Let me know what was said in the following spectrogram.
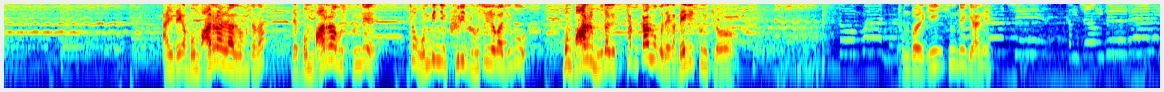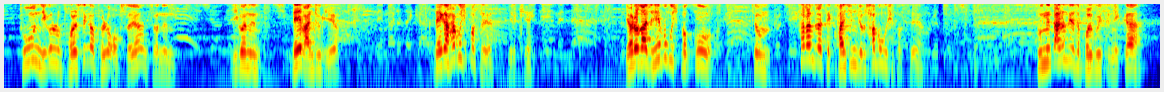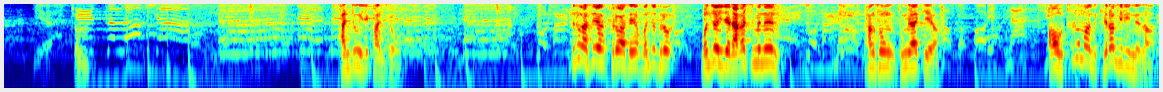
아니 내가 뭔 말을 하려고 하잖아? 내가 뭔 말을 하고 싶은데 저 원빈님 글이 거슬려가지고 뭔 말을 못하겠어. 자꾸 까먹어. 내가 맥이 끊겨. 돈 벌기 힘들게 하네 돈 이걸로 벌 생각 별로 없어요? 저는 이거는 내 만족이에요. 내가 하고 싶었어요. 이렇게. 여러 가지 해보고 싶었고 좀 사람들한테 관심 좀 사보고 싶었어요. 돈은 다른 데서 벌고 있으니까 좀 관중이지 관중. 들어가세요. 들어가세요. 먼저 들어 먼저 이제 나가시면은 방송 종료할게요. 아우 트름하는데 계란 비린내 나.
